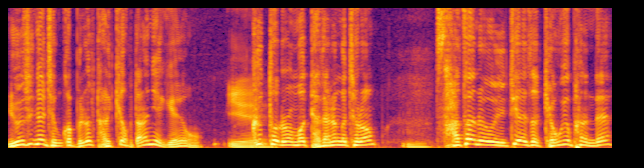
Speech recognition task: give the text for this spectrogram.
윤석열 정권 별로 다를 게 없다는 얘기예요. 예. 그 토론은 뭐 대단한 것처럼 사선 의원이 뒤에서 개구기 파는데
